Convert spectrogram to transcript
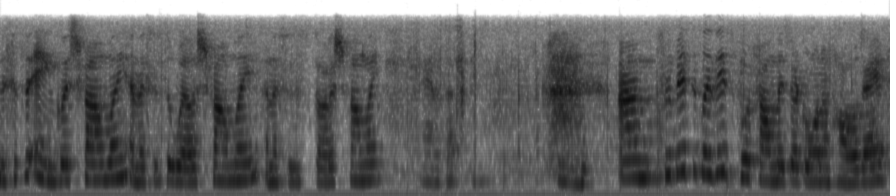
this is the English family, and this is the Welsh family, and this is the Scottish family. Yeah, that's um, so basically these four families are going on holiday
